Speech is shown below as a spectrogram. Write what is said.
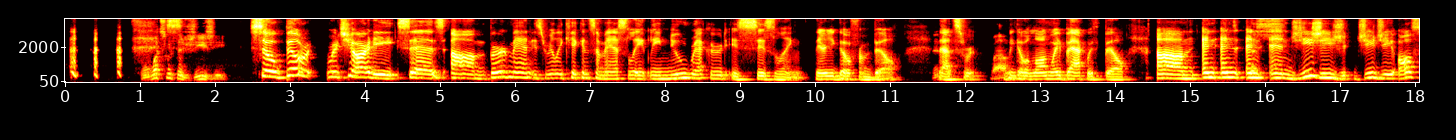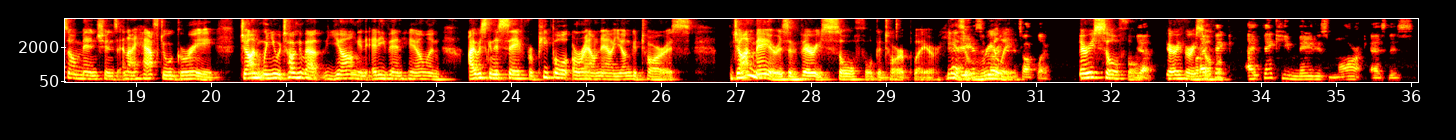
well, what's with the Gigi? So Bill Ricciardi says, um, Birdman is really kicking some ass lately. New record is sizzling. There you go from Bill. That's wow. we go a long way back with Bill. Um, and and and Yes. and Gigi Gigi also mentions, and I have to agree, John, when you were talking about Young and Eddie Van Halen, I was going to say for people around now, young guitarists, John Mayer is a very soulful guitar player. He Yeah, is he a is a really guitar player. very soulful. Yeah. Very, very But I soulful. think I think he made his mark as this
